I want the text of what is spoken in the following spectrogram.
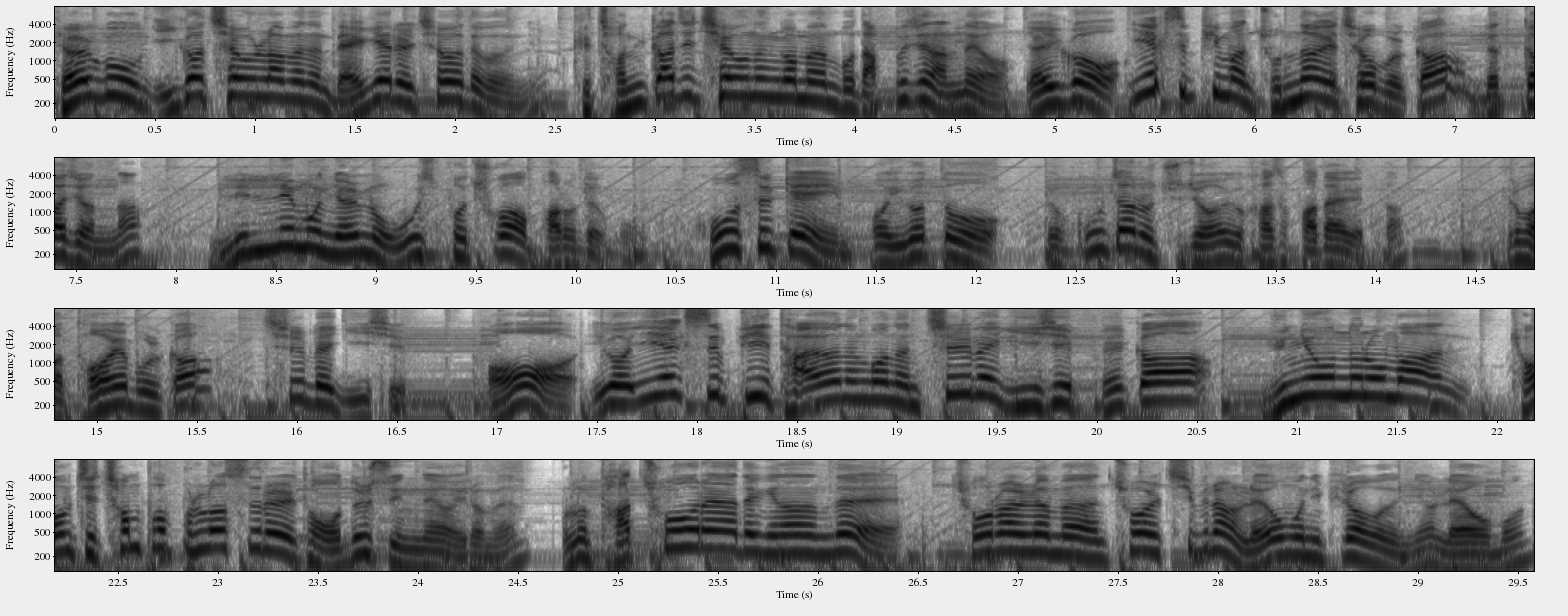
결국 이거 채우려면은 4개를 채워야 되거든요 그 전까지 채우는 거면 뭐 나쁘진 않네요 야 이거 EXP만 존나게 채워볼까? 몇 가지였나? 릴리몬 열면 50% 추가가 바로 되고 고스 게임 어 이것도 이거 공짜로 주죠 이거 가서 받아야겠다 들어봐 더 해볼까? 720 어, 이거 EXP 다 여는 거는 720. 그러니까 유니온으로만 경험치 1000% 플러스를 더 얻을 수 있네요, 이러면. 물론 다 초월해야 되긴 하는데 초월하려면 초월 칩이랑 레어몬이 필요하거든요, 레어몬.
